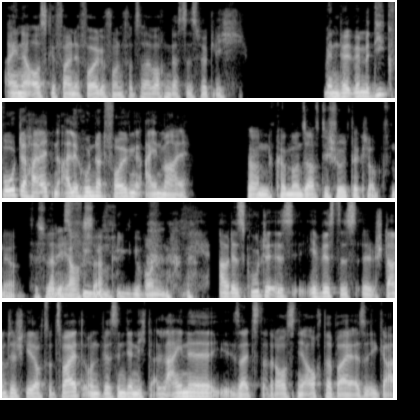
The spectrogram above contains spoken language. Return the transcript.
eine ausgefallene Folge von vor zwei Wochen, dass das wirklich, wenn wir, wenn wir die Quote halten, alle 100 Folgen einmal. Dann können wir uns auf die Schulter klopfen, ja. Das würde ich auch viel, sagen. Viel gewonnen. Aber das Gute ist, ihr wisst es, äh, Stammtisch geht auch zu zweit und wir sind ja nicht alleine. Ihr seid da draußen ja auch dabei. Also egal,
